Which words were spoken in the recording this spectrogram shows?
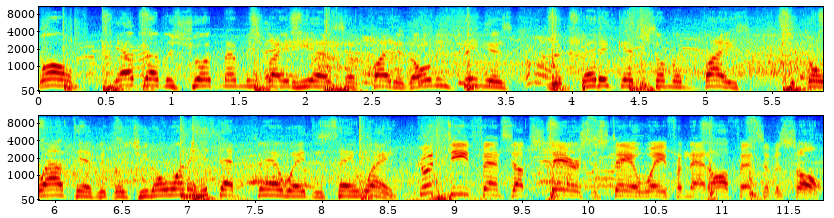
Well, you have to have a short memory right here as a fighter. The only thing is you better get some advice to go out there because you don't want to hit that fairway the same way. Good defense upstairs to stay away from that offensive assault.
